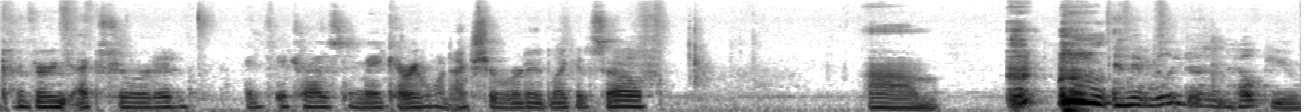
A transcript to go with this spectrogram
kind of very extroverted. It, it tries to make everyone extroverted like itself. Um, it really doesn't help you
